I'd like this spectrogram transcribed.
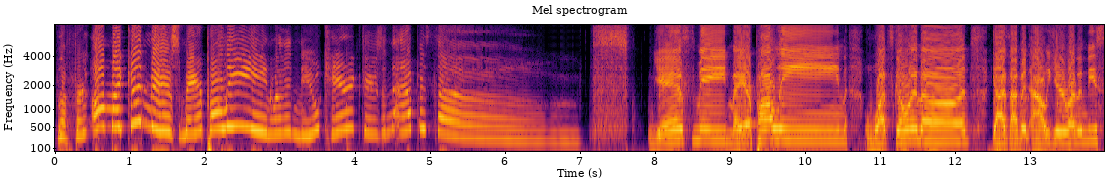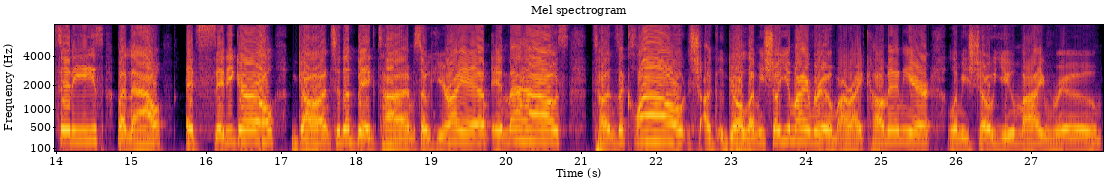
the first. Oh my goodness, Mayor Pauline, one of the new characters in the episode. Yes, me, Mayor Pauline. What's going on? Guys, I've been out here running these cities, but now it's City Girl gone to the big time. So here I am in the house, tons of clout. Uh, girl, let me show you my room. All right, come in here. Let me show you my room.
